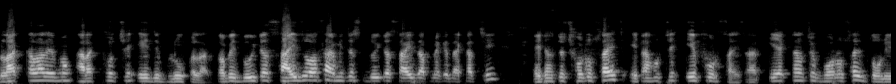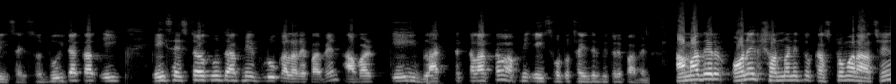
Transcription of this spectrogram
ব্ল্যাক কালার এবং আরেকটা হচ্ছে এই যে ব্লু কালার তবে দুইটা সাইজও আছে, আমি জাস্ট দুইটা সাইজ আপনাকে দেখাচ্ছি। এটা হচ্ছে ছোট সাইজ এটা হচ্ছে এ ফোর সাইজ আর এই একটা হচ্ছে বড় সাইজ দলিল সাইজ দুইটা কাল এই এই সাইজটাও কিন্তু আপনি ব্লু কালারে পাবেন, আবার এই ব্ল্যাক কালারটাও আপনি এই ছোট সাইজের ভিতরে পাবেন। আমাদের অনেক সম্মানিত কাস্টমার আছেন,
